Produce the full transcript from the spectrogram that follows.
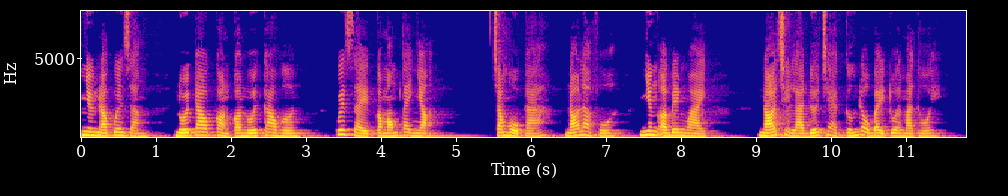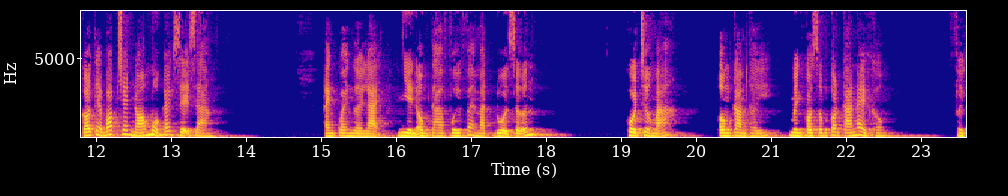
Nhưng nó quên rằng núi cao còn có núi cao hơn. Quyết giày có móng tay nhọn. Trong hồ cá, nó là vua. Nhưng ở bên ngoài, nó chỉ là đứa trẻ cứng đầu 7 tuổi mà thôi. Có thể bóp chết nó một cách dễ dàng. Anh quay người lại, nhìn ông ta với vẻ mặt đùa giỡn. Hội trưởng Mã, ông cảm thấy mình có giống con cá này không? Phịch,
